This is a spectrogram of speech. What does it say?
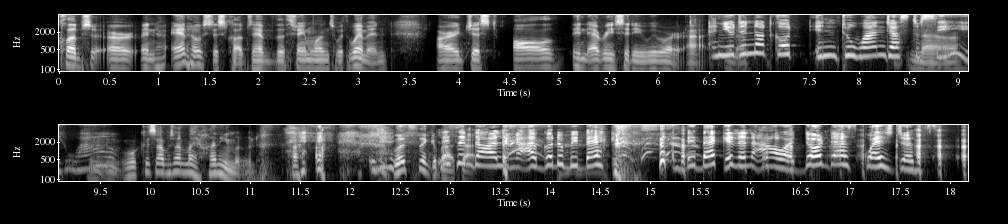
clubs are and, and hostess clubs they have the same ones with women are just all in every city we were at and you, know. did not go into one just to No. see wow Mm-mm. well because i was on my honeymoon let's think about Listen, that Listen, darling, I'm going to be back. be back in an hour. Don't ask questions.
